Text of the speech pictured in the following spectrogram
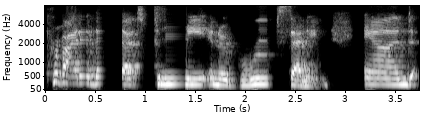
provided that to me in a group setting. And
